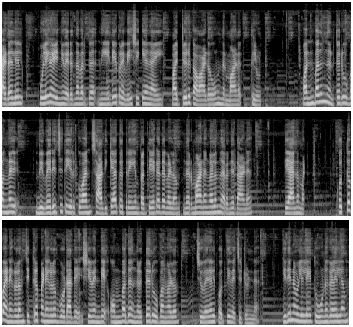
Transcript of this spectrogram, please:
കടലിൽ കുളി കഴിഞ്ഞു വരുന്നവർക്ക് നേരെ പ്രവേശിക്കാനായി മറ്റൊരു കവാടവും നിർമ്മാണത്തിലുണ്ട്. ഒൻപത് നൃത്തരൂപങ്ങൾ വിവരിച്ച് തീർക്കുവാൻ സാധിക്കാത്തത്രയും പ്രത്യേകതകളും നിർമ്മാണങ്ങളും നിറഞ്ഞതാണ് ധ്യാനമഠം. കൊത്തുപണികളും ചിത്രപ്പണികളും കൂടാതെ ശിവന്റെ ഒമ്പത് നൃത്തരൂപങ്ങളും ചുവരിൽ കൊത്തിവെച്ചിട്ടുണ്ട് ഇതിനുള്ളിലെ തൂണുകളിലും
